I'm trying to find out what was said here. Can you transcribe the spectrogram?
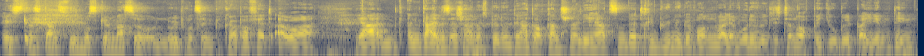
ist das ganz viel Muskelmasse und 0% Körperfett, aber ja, ein, ein, geiles Erscheinungsbild und der hat auch ganz schnell die Herzen der Tribüne gewonnen, weil er wurde wirklich dann auch bejubelt bei jedem Ding.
